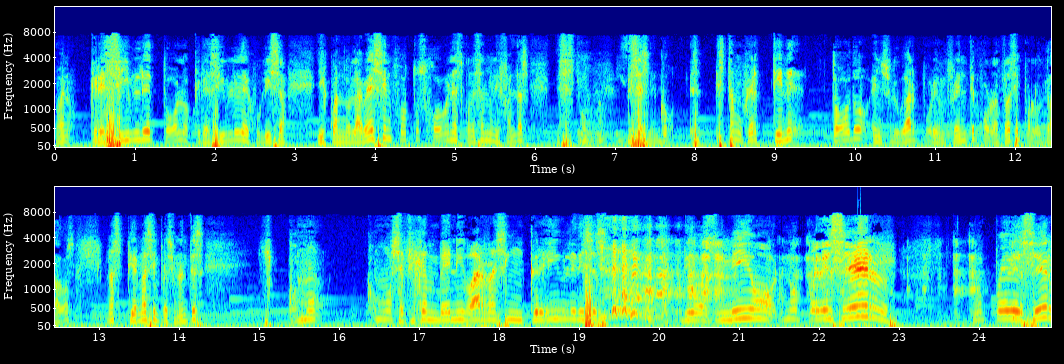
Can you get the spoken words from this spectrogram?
bueno, crecible, todo lo crecible de Julisa. Y cuando la ves en fotos jóvenes con esas minifaldas, dices tú, dices, "Co- es- esta mujer tiene todo en su lugar, por enfrente, por atrás y por los lados, unas piernas impresionantes. Y cómo, cómo se fija en Ben Ibarra, es increíble, dices, Dios mío, no puede ser, no puede ser.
